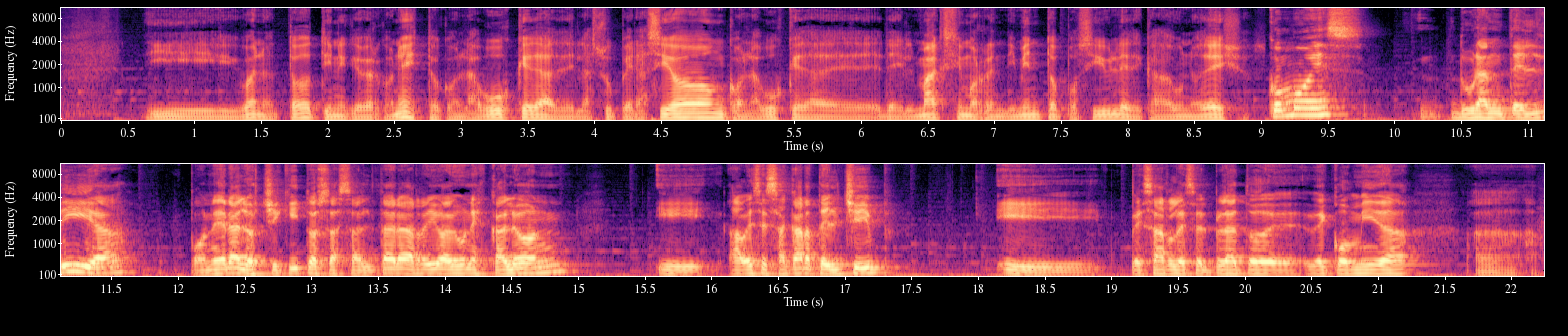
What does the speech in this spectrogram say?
Y bueno, todo tiene que ver con esto, con la búsqueda de la superación, con la búsqueda del máximo rendimiento posible de cada uno de ellos. ¿Cómo es durante el día poner a los chiquitos a saltar arriba de un escalón y a veces sacarte el chip y pesarles el plato de, comida a,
